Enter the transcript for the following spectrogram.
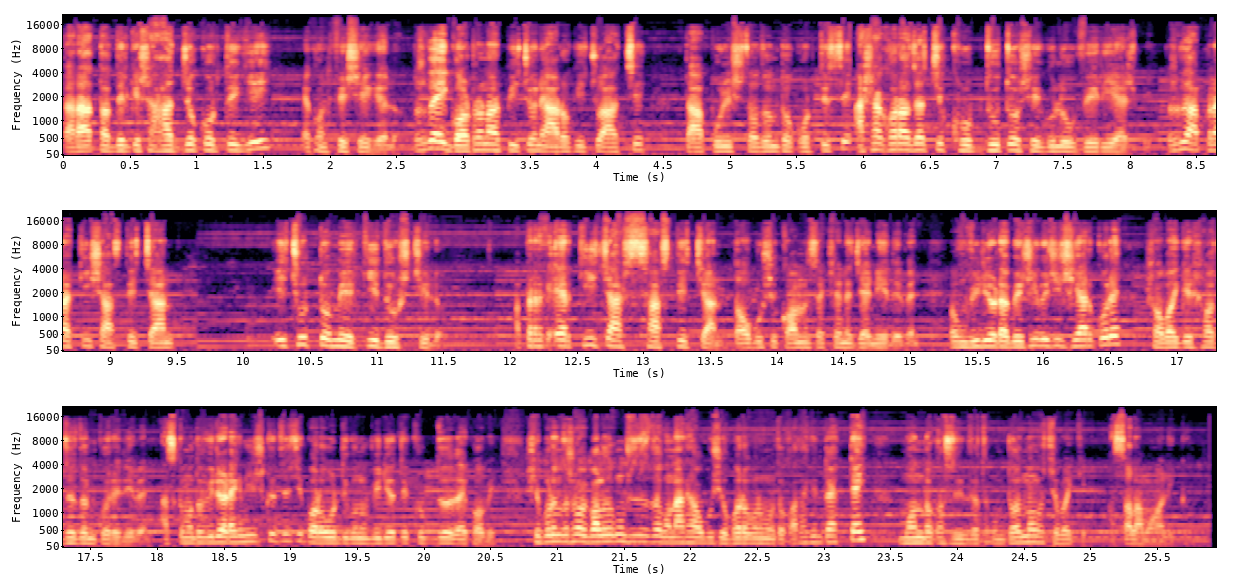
তারা তাদেরকে সাহায্য করতে গিয়েই এখন ফেসে গেল। আসলে এই ঘটনার পিছনে আরও কিছু আছে তা পুলিশ তদন্ত করতেছে। আশা করা যাচ্ছে খুব দ্রুত সেগুলো বেরিয়ে আসবে। আসলে আপনারা কি শাস্তি চান? এই ছোট্ট মেয়ের কি দোষ ছিল? আপনারা এর কি চা- শাস্তি চান তা অবশ্যই কমেন্ট সেকশনে জানিয়ে দেবেন এবং ভিডিওটা বেশি বেশি শেয়ার করে সবাইকে সচেতন করে দেবেন। আজকের মতো ভিডিওটা নিউজ করতেছি পরবর্তী কোনো ভিডিওতে খুব দ্রুত দেখা হবে। সে পর্যন্ত সবাই ভালো থাকুন সুস্থ থাকুন। আর হ্যাঁ, অবশ্যই বরাবর মতো কথা। কিন্তু একটাই মন্দ কাছে দিতে থাকুন। ধন্যবাদ সবাইকে। আসসালামু আলাইকুম।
